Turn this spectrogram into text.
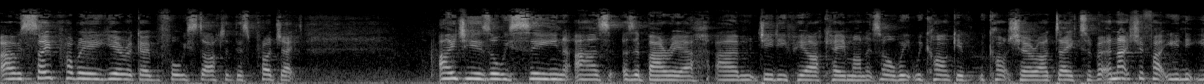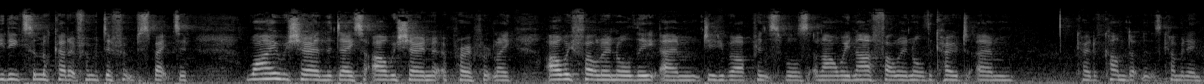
I was say probably a year ago before we started this project, IG is always seen as as a barrier. Um, GDPR came on. It's oh we, we can't give we can't share our data. But in actual fact, you you need to look at it from a different perspective. Why are we sharing the data? Are we sharing it appropriately? Are we following all the um, GDPR principles? And are we now following all the code um, code of conduct that's coming in?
